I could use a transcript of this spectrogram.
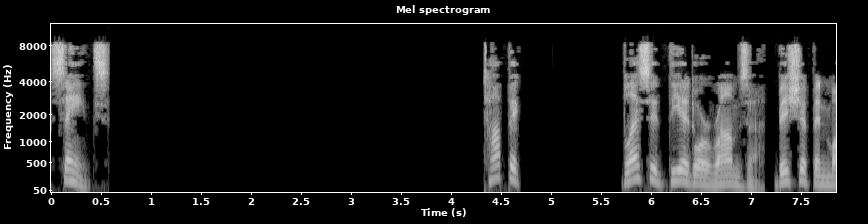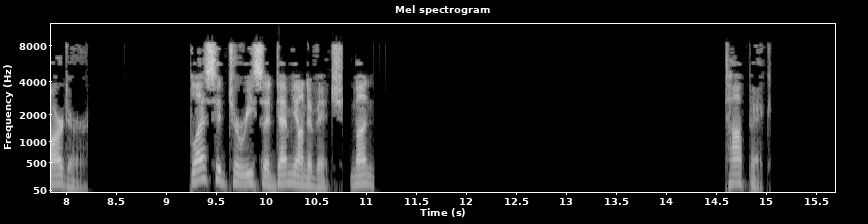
Saints Blessed Theodore Romzha, Bishop and Martyr Blessed Teresa Demjanovich, nun.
